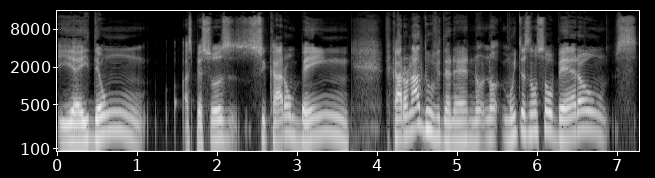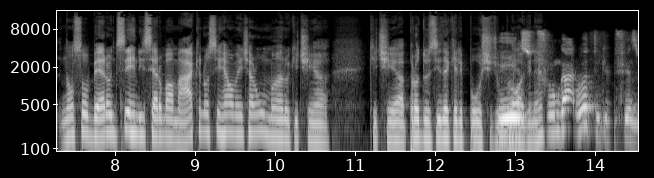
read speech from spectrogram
e aí deu um as pessoas ficaram bem ficaram na dúvida, né? muitas não souberam não souberam discernir se era uma máquina ou se realmente era um humano que tinha que tinha produzido aquele post de um Isso, blog, né? Foi um garoto que fez,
